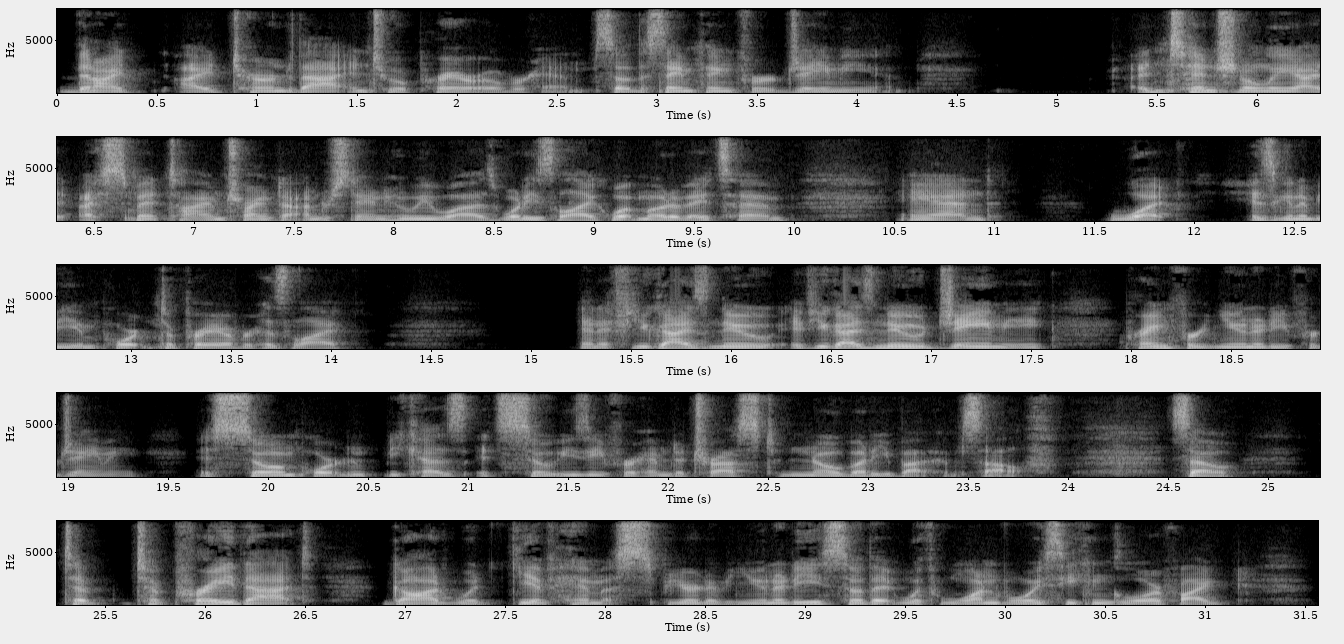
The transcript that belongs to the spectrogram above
then I I turned that into a prayer over him. So the same thing for Jamie. Intentionally, I, I spent time trying to understand who he was, what he's like, what motivates him, and what is going to be important to pray over his life. And if you guys knew, if you guys knew Jamie, praying for unity for Jamie is so important because it's so easy for him to trust nobody but himself. So to, to pray that God would give him a spirit of unity so that with one voice he can glorify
